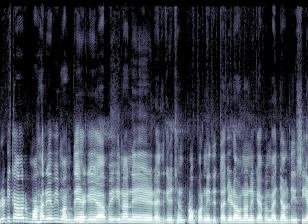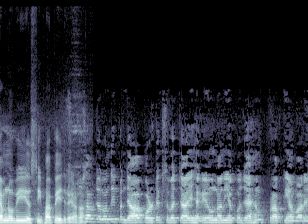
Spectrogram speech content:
ਪੋਲੀਟੀਕਲ ਮਾਹਰੇ ਵੀ ਮੰਗਦੇ ਹੈਗੇ ਆ ਵੀ ਇਹਨਾਂ ਨੇ ਰੈਜ਼ਿਗਨੇਸ਼ਨ ਪ੍ਰੋਪਰ ਨਹੀਂ ਦਿੱਤਾ ਜਿਹੜਾ ਉਹਨਾਂ ਨੇ ਕਿਹਾ ਵੀ ਮੈਂ ਜਲਦੀ ਸੀਐਮ ਨੂੰ ਵੀ ਅਸਤੀਫਾ ਭੇਜ ਰਿਹਾ ਹਾਂ। ਸਾਹਿਬ ਜਦੋਂ ਦੀ ਪੰਜਾਬ ਪੋਲਿਟਿਕਸ ਵਿੱਚ ਆਏ ਹੈਗੇ ਉਹਨਾਂ ਦੀਆਂ ਕੁਝ ਅਹਿਮ ਪ੍ਰਾਪਤੀਆਂ ਬਾਰੇ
